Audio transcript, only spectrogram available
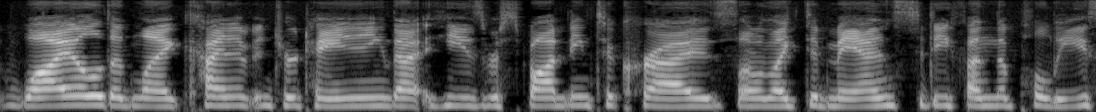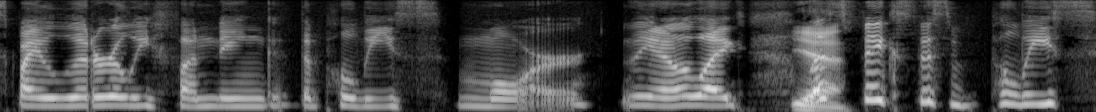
wild and like kind of entertaining that he's responding to cries or like demands to defund the police by literally funding the police more you know like Yeah, let's fix this police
